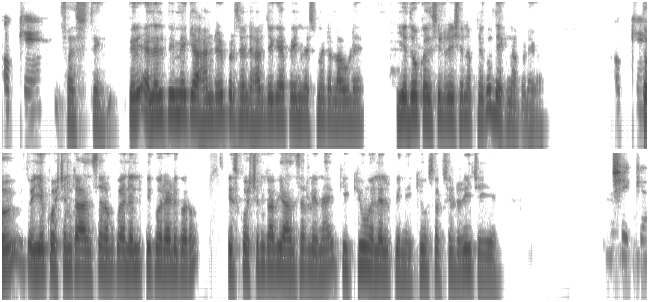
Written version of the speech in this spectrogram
ओके फ़र्स्ट थिंग फिर एलएलपी में क्या हंड्रेड परसेंट हर जगह पे इन्वेस्टमेंट अलाउड है? ये दो कंसिडरेशन अपने को देखना पड़ेगा। ओके तो तो ये क्वेश्चन का आंसर हमको एलएलपी को रेड करो। इस क्वेश्चन का भी आंसर लेना है कि क्यों एलएलपी नहीं क्यों सब्सिडरी चाहिए? ठीक है।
